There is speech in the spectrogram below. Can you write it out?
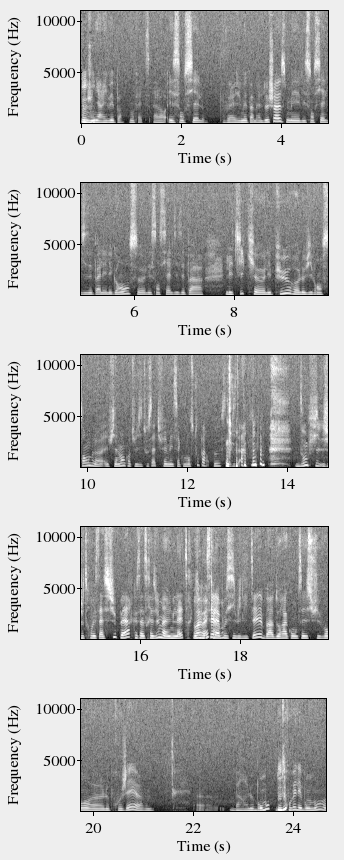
Je Mhm. n'y arrivais pas, en fait. Alors, essentiel pouvait résumer pas mal de choses, mais l'essentiel disait pas l'élégance, euh, l'essentiel disait pas l'éthique, euh, les purs, euh, le vivre ensemble. Et finalement, quand tu dis tout ça, tu fais, mais ça commence tout par E, c'est bizarre. Donc, je trouvais ça super que ça se résume à une lettre qui Ouais, ouais, laissait la possibilité bah, de raconter, suivant euh, le projet, euh, euh, ben, le bon mot, de Mhm. trouver les bons mots.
